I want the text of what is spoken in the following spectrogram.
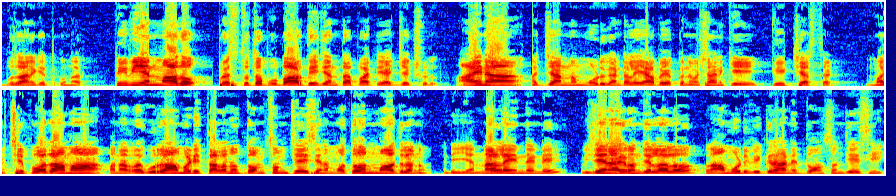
భుజానికెత్తుకున్నారు. పివిఎన్ మాధవ్ ప్రస్తుతపు భారతీయ జనతా పార్టీ అధ్యక్షుడు. ఆయన మధ్యాహ్నం మూడు గంటల యాభై ఒక్క నిమిషానికి ట్వీట్ చేస్తాడు. మర్చిపోదామా? మన రఘురాముడి తలను ధ్వంసం చేసిన మతోన్మాదులను. అంటే ఎన్నాళ్ళయిందండి? విజయనగరం జిల్లాలో రాముడి విగ్రహాన్ని ధ్వంసం చేసి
